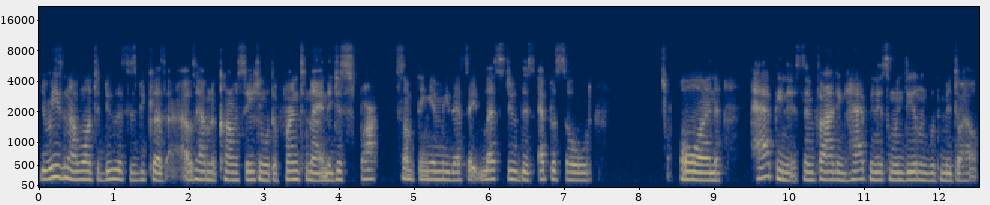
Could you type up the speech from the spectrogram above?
the reason I want to do this is because I was having a conversation with a friend tonight and it just sparked something in me that said, let's do this episode on happiness and finding happiness when dealing with mental health.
